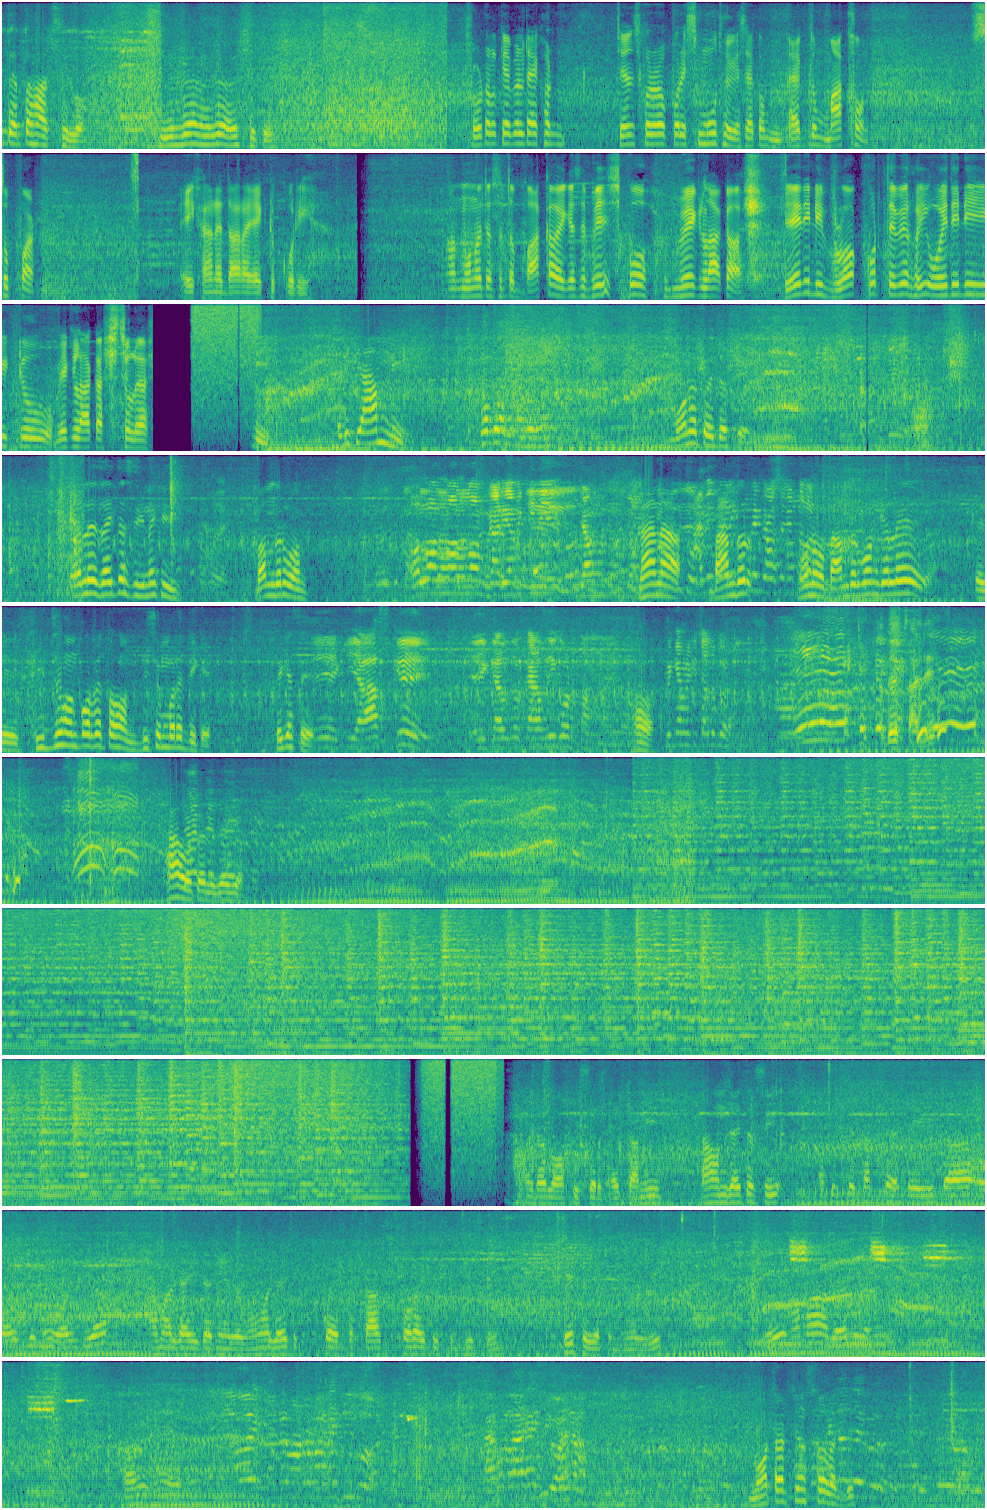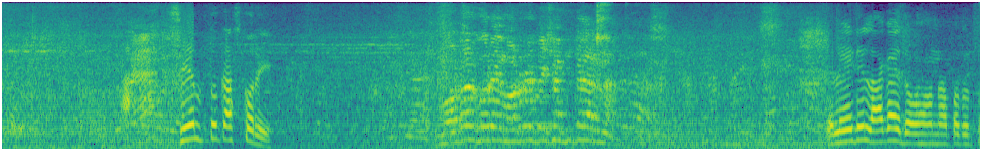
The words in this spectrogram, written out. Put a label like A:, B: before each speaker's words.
A: এটা এত হার্ড ছিল। টোটাল কেবলটা এখন চেঞ্জ করার পরে স্মুথ হয়ে গেছে এখন একদম মাখন। সুপার এইখানে দাঁড়ায় একটু করি। আমার মনে হচ্ছে তো বাঁকা হয়ে গেছে বেশ ও মেঘলা আকাশ। যেদিনই ব্লক করতে বের হই ওই দিনই একটু মেঘলা আকাশ চলে আসে? এটা কি আমনি? মনে তো হইতেছে। তাহলে যাইতেছি নাকি? বান্দরবন। না না বান্দর শোনো বান্দরবন গেলে এই শীত যখন পড়বে তখন ডিসেম্বরের দিকে। ঠিক আছে?
B: আজকে? এই কাজ তো কাজই করতাম না।
A: ও।
B: কি চালু করা?
A: খাও তাহলে যাই এটা হলো অফিসের বাইক আমি এখন যাইতেছি অফিসের কাছে আছে এইটা ওয়াশ ওয়াশ দিয়া আমার গাড়িটা নিয়ে যাব। আমার গাড়িতে কয়েকটা কাজ করাইতেছি দিচ্ছি শেষ হয়ে গেছে মেবি এ মামা গেলে আমি। মোটর চেঞ্জ করা লাগবে। সেলফ তো কাজ করে।
B: মোটর করে মোটরের পেশা দিতে আর না?
A: তাহলে এটাই লাগাই দাও এখন আপাতত।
